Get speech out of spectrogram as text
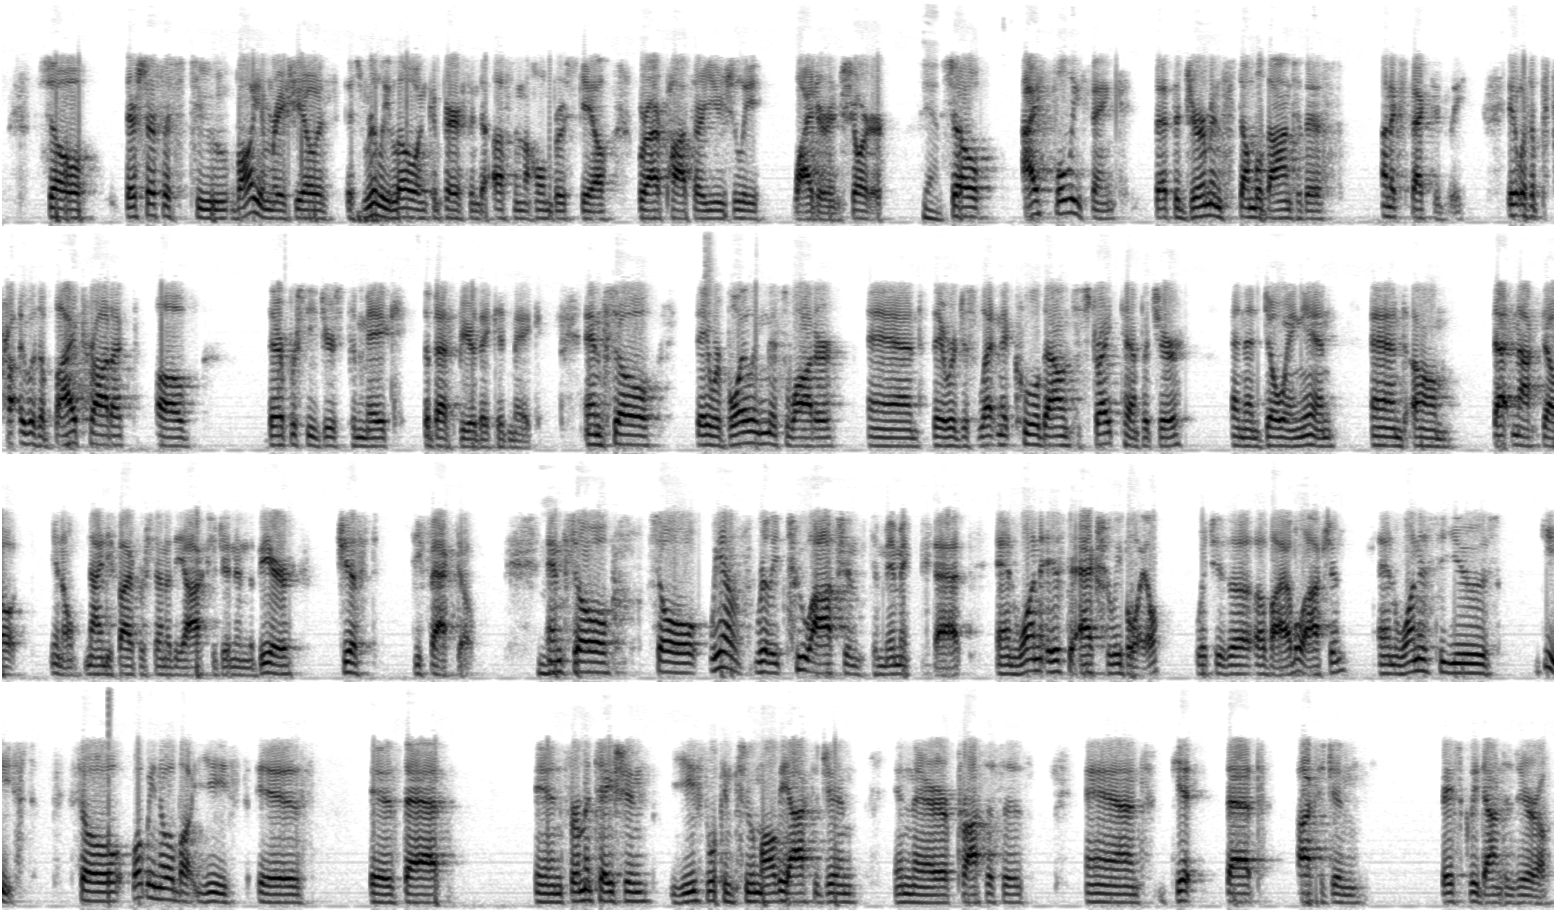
So their surface to volume ratio is, is really low in comparison to us in the homebrew scale, where our pots are usually wider and shorter. Yeah. So I fully think that the Germans stumbled onto this unexpectedly. It was a pro- it was a byproduct of their procedures to make the best beer they could make, and so they were boiling this water and they were just letting it cool down to strike temperature and then doughing in, and um, that knocked out you know 95% of the oxygen in the beer just de facto. And so, so we have really two options to mimic that. And one is to actually boil, which is a, a viable option. And one is to use yeast. So what we know about yeast is, is that in fermentation, yeast will consume all the oxygen in their processes and get that oxygen basically down to zero.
